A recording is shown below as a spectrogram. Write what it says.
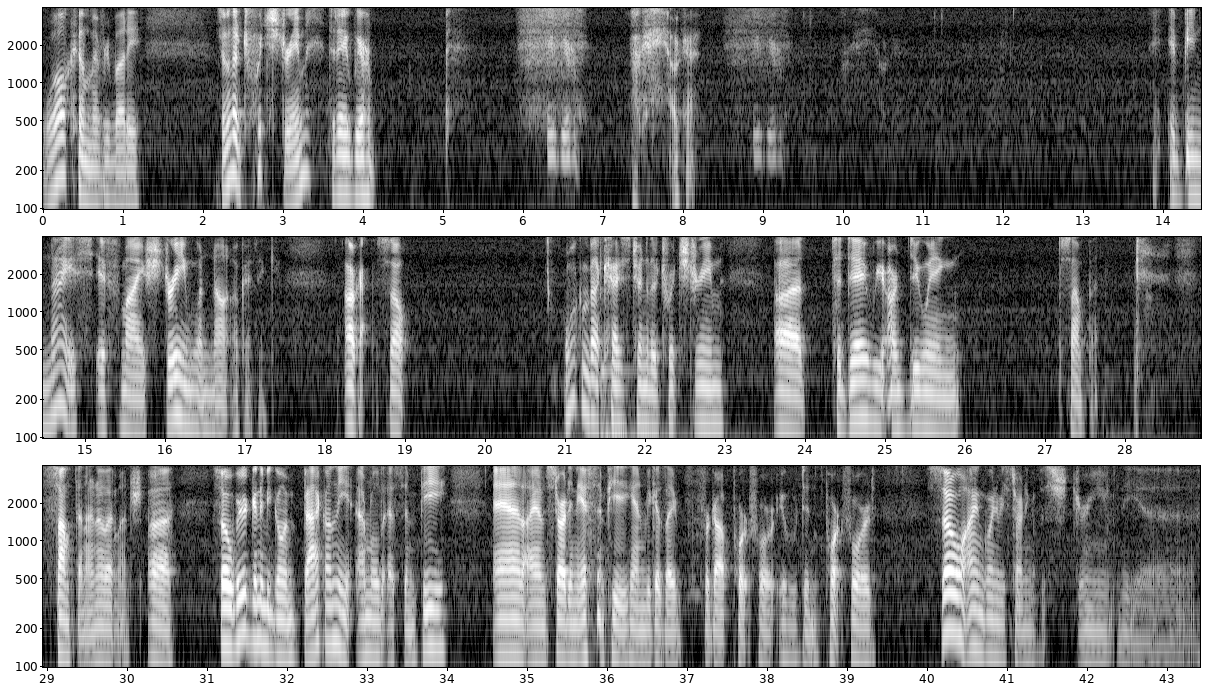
Welcome, everybody, to another Twitch stream. Today we are. Okay, okay. It'd be nice if my stream would not. Okay, thank you. Okay, so. Welcome back, guys, to another Twitch stream. Uh, today we are doing something. Something, I know that much. Uh, so we're going to be going back on the Emerald SMP, and I am starting the SMP again because I forgot port forward. It didn't port forward. So I'm going to be starting up the stream. The uh...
